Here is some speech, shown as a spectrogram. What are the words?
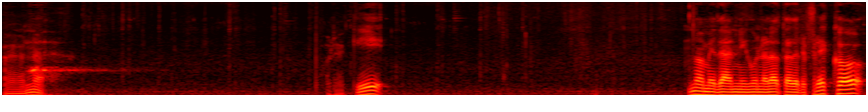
Pues nada Por aquí No me dan ninguna lata de refresco.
